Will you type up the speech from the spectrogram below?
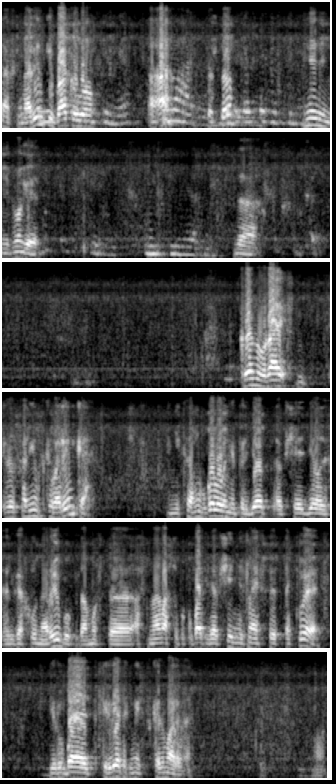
Так, на рынке бакалу... А? Что, что? Не-не-не, помогает. Да. Кроме урай Иерусалимского рынка, никому в голову не придет вообще делать хальгаху на рыбу, потому что основная масса покупателей вообще не знает, что это такое, и рубает креветок вместе с кальмарами. Вот.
